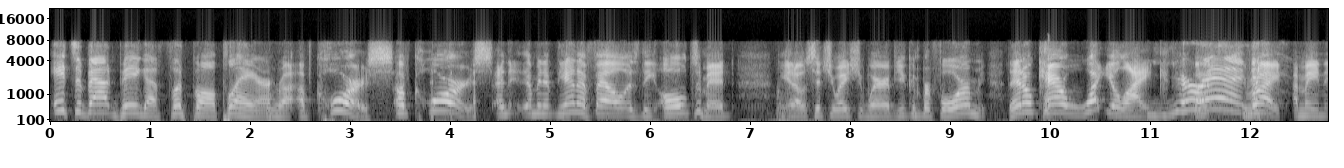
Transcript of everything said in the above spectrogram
It's about being a football player. Right, of course, of course. and I mean, if the NFL is the ultimate, you know, situation where if you can perform, they don't care what you like. You're Uh, in. Right. I mean,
